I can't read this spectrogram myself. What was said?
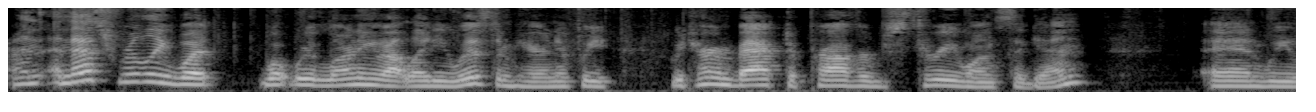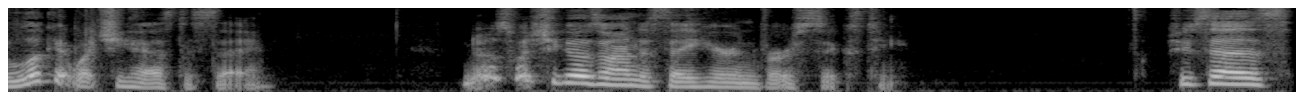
And, and that's really what, what we're learning about Lady Wisdom here. And if we, we turn back to Proverbs 3 once again, and we look at what she has to say, notice what she goes on to say here in verse 16. She says,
